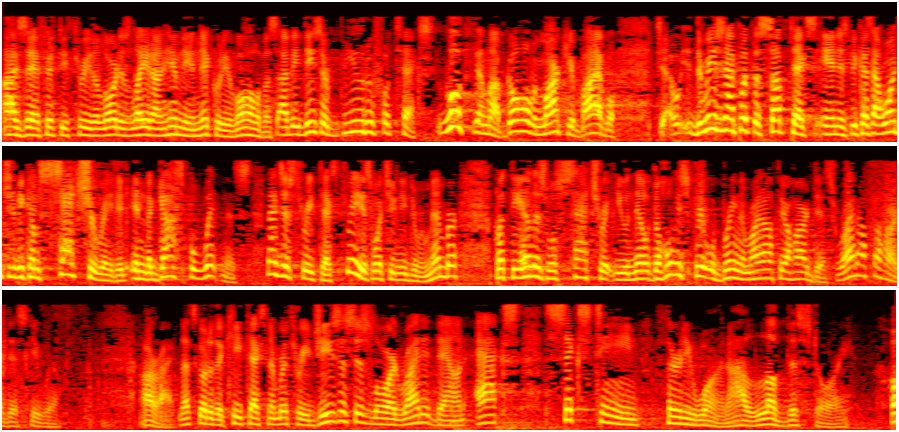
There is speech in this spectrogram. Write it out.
Isaiah 53, the Lord has laid on him the iniquity of all of us. I mean, these are beautiful texts. Look them up. Go home and mark your Bible. The reason I put the subtext in is because I want you to become saturated in the gospel witness. Not just three texts. Three is what you need to remember, but the others will saturate you, and the Holy Spirit will bring them right off your hard disk. Right off the hard disk, He will. All right, let's go to the key text number three. Jesus is Lord. Write it down. Acts 16:31. I love this story.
